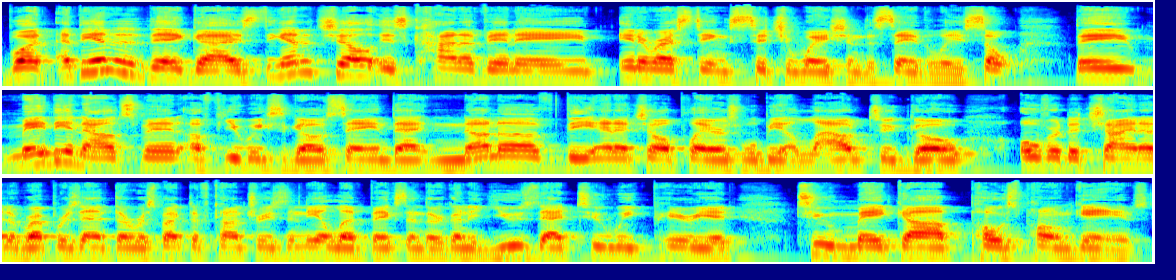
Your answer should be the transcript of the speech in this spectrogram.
But at the end of the day, guys, the NHL is kind of in a interesting situation to say the least. So they made the announcement a few weeks ago saying that none of the NHL players will be allowed to go over to China to represent their respective countries in the Olympics, and they're going to use that two week period to make up postponed games.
